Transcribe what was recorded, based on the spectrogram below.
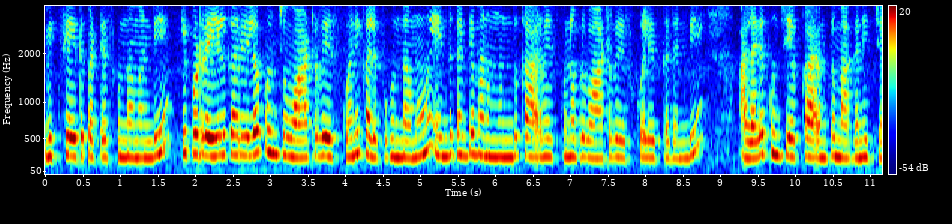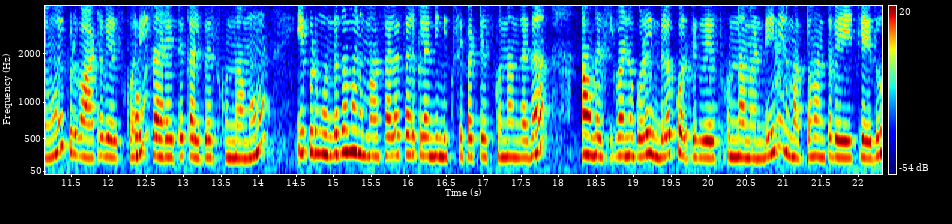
మిక్సీ అయితే పట్టేసుకుందామండి. ఇప్పుడు రొయ్యల కర్రీలో కొంచెం వాటర్ వేసుకొని కలుపుకుందాము. ఎందుకంటే మనం ముందు కారం వేసుకున్నప్పుడు వాటర్ వేసుకోలేదు కదండి. అలాగే కొంచెంసేపు కారంతో మగ్గనిచ్చాము. ఇప్పుడు వాటర్ వేసుకొని ఒకసారి అయితే కలిపేసుకుందాము. ఇప్పుడు ముందుగా మనం మసాలా సరుకులన్నీ మిక్సీ పట్టేసుకున్నాం కదా ఆ మిశ్రమాన్ని కూడా ఇందులో కొద్దిగా వేసుకుందామండి. నేను మొత్తం అంతా వేయట్లేదు.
